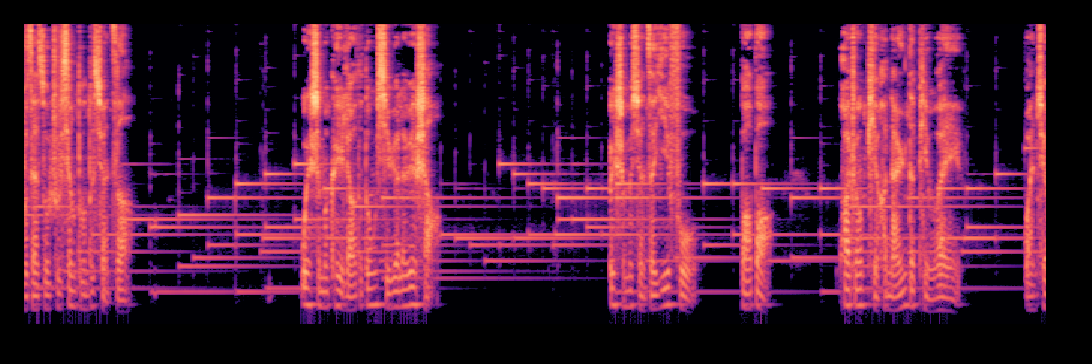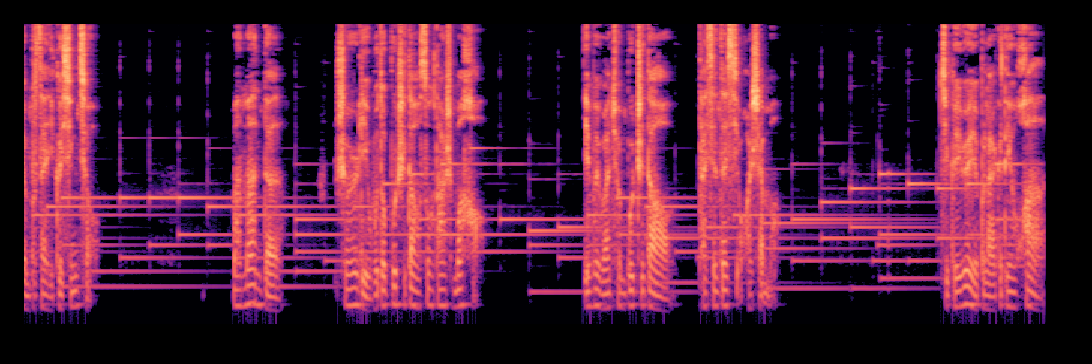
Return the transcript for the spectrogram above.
不再做出相同的选择？为什么可以聊的东西越来越少？为什么选择衣服、包包、化妆品和男人的品味完全不在一个星球？慢慢的，生日礼物都不知道送他什么好，因为完全不知道他现在喜欢什么。几个月也不来个电话，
